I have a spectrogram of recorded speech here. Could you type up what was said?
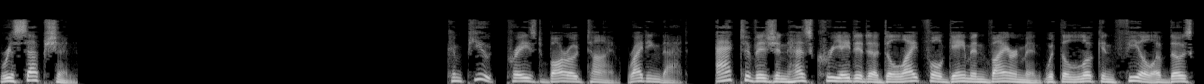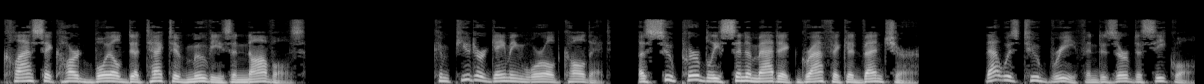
Reception Compute, praised Borrowed Time, writing that, "...Activision has created a delightful game environment with the look and feel of those classic hard-boiled detective movies and novels." Computer Gaming World called it, "...a superbly cinematic graphic adventure." That was too brief and deserved a sequel.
